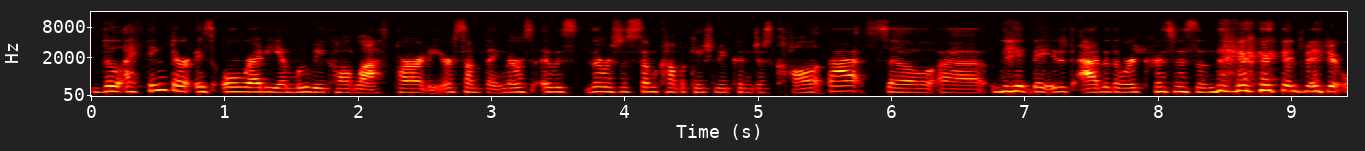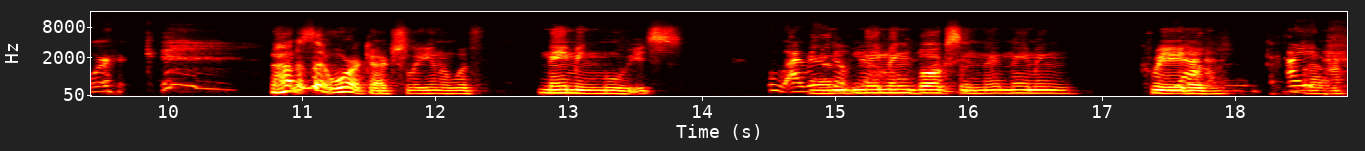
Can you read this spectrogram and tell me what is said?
the, I think there is already a movie called Last Party or something. There was it was there was just some complication. We couldn't just call it that, so uh, they they just added the word Christmas in there and made it work. How does that work actually? You know, with naming movies. Ooh, I really don't know. naming books and naming creative. Yeah, I, mean, I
